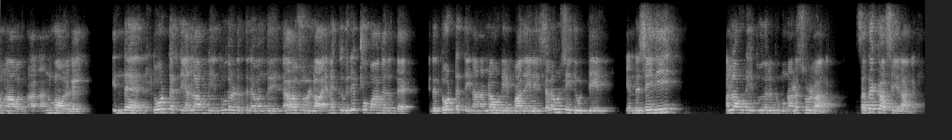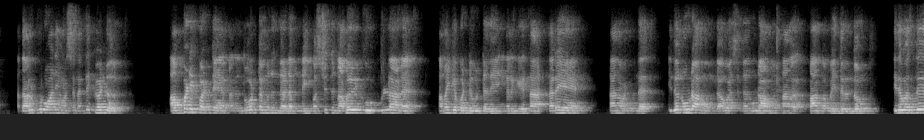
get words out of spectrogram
அன்ஹு அவர்கள் இந்த தோட்டத்தை அல்லாவுடைய தூதரிடத்துல வந்து யாரோ சொல்லா எனக்கு விருப்பமாக இருந்த இந்த தோட்டத்தை நான் அல்லாஹுடைய பாதையிலே செலவு செய்து விட்டேன் என்ற செய்தி அல்லாவுடைய தூதருக்கு முன்னால சொல்றாங்க. சதக்கா செய்யறாங்க அந்த அல் குர்ஆனிய வசனத்தை கேட்டது. அப்படிப்பட்ட அந்த தோட்டம் இருந்த இடம் இன்னைக்கு மஸ்ஜித் நபவிக்கு உள்ளால அமைக்கப்பட்டு விட்டது. எங்களுக்கு நான் நிறைய நாங்க இந்த இதன் ஊடாகவும் தவா ஊடாகவும் நாங்க பார்க்க வைத்திருந்தோம். இது வந்து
